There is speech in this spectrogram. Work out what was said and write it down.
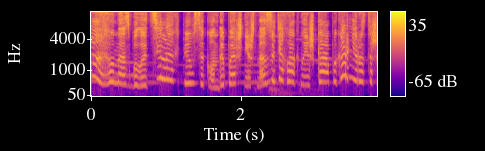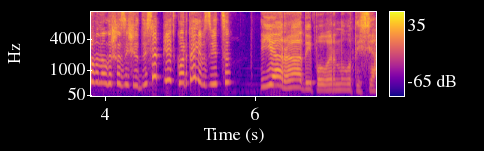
А, У нас було цілих півсекунди, перш ніж нас затягла книжка, а пекарня розташована лише за 65 кварталів звідси. Я радий повернутися.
